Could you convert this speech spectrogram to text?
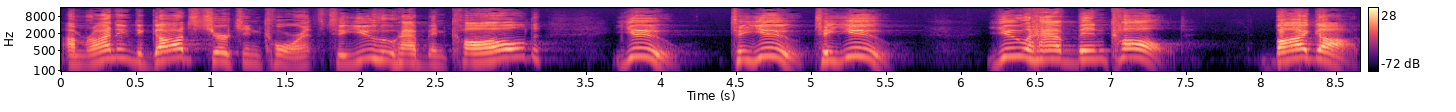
I'm writing to God's church in Corinth, to you who have been called, you, to you, to you. You have been called by God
